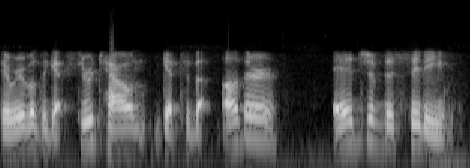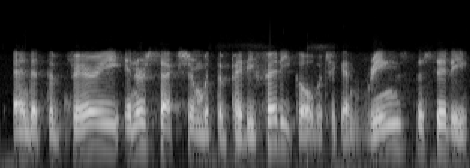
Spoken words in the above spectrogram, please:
They were able to get through town, get to the other edge of the city, and at the very intersection with the Periférico, which again rings the city,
